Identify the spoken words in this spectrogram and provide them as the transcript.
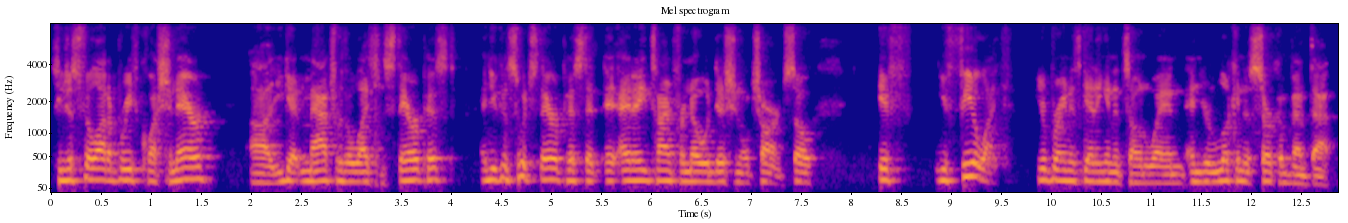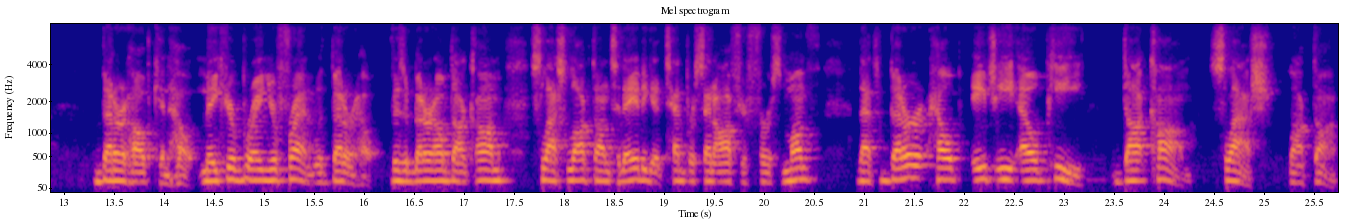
So you just fill out a brief questionnaire. Uh, you get matched with a licensed therapist, and you can switch therapists at, at any time for no additional charge. So if you feel like your brain is getting in its own way and, and you're looking to circumvent that, BetterHelp can help. Make your brain your friend with BetterHelp. Visit betterhelp.com slash locked on today to get 10% off your first month. That's betterhelp, H-E-L-P dot com slash locked on.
